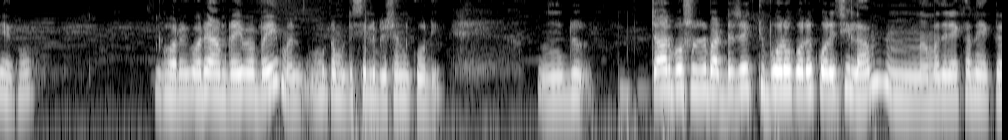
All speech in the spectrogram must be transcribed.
দেখো, ঘরে ঘরে আমরা এইভাবেই মানে মোটামুটি সেলিব্রেশন করি। চার বছরের বার্থডেটা একটু বড় করে করেছিলাম। আমাদের এখানে একটা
